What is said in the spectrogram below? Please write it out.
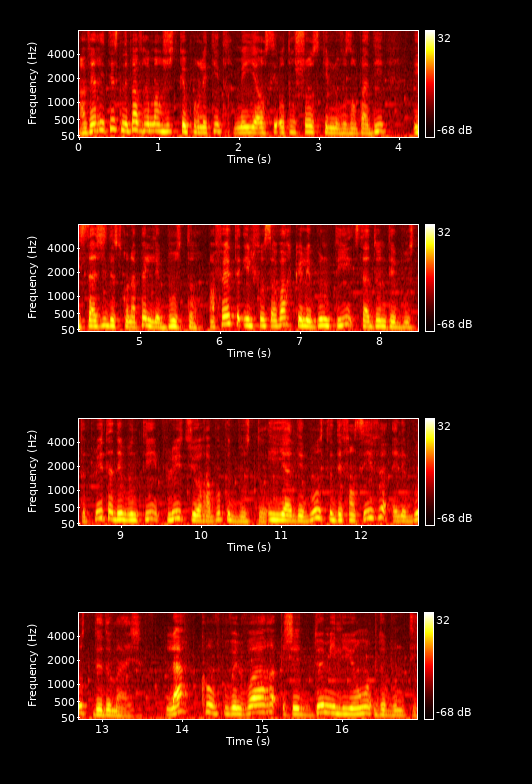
En vérité, ce n'est pas vraiment juste que pour les titres, mais il y a aussi autre chose qu'ils ne vous ont pas dit. Il s'agit de ce qu'on appelle les boosts. En fait, il faut savoir que les bounties, ça donne des boosts. Plus tu as des bounties, plus tu auras beaucoup de boosts. Il y a des boosts défensifs et les boosts de dommages. Là, comme vous pouvez le voir, j'ai 2 millions de bounty.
